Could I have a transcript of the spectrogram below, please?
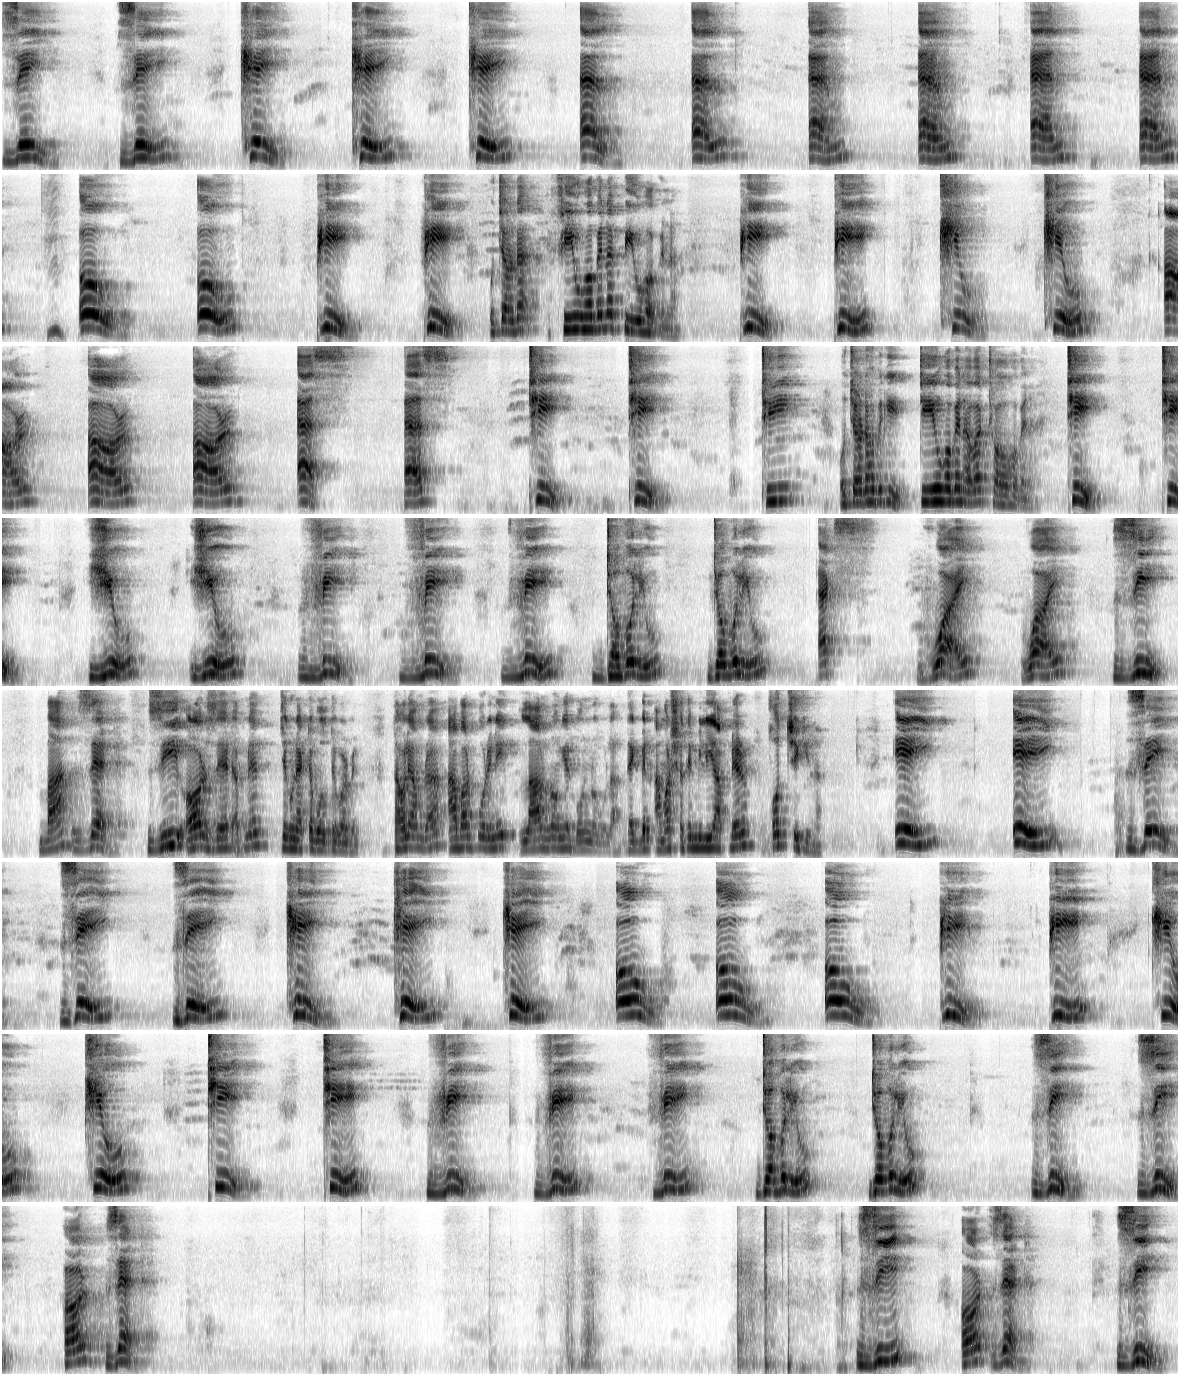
Z Z K K K, L L, M M, N N, O O, P P উচ্চারণটা ফিউ হবে না পিউ হবে না। P P Q Q R R R S S T T T উচ্চারণটা হবে কি? টিও হবে না আবার ঠও হবে না। T T U U V V V W W X Y Y Z বা জেড জি অর জেড আপনি যে কোনো একটা বলতে পারবেন। তাহলে আমরা আবার পড়ে নিই লাল রঙের বর্ণগুলা। দেখবেন আমার সাথে মিলিয়ে আপনার হচ্ছে কি না এই এই, যেই যেই যেই, খেই খেই খেই O O O P P Q Q T T V V V W W Z Z or Z Z or Z Z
